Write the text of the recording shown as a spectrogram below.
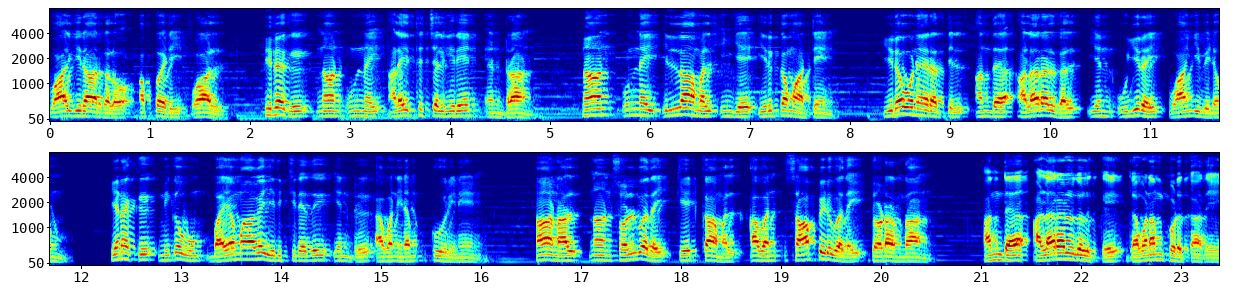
வாழ்கிறார்களோ அப்படி வாழ். பிறகு நான் உன்னை அழைத்துச் செல்கிறேன் என்றான். நான் உன்னை இல்லாமல் இங்கே இருக்க மாட்டேன். இரவு நேரத்தில் அந்த அலறல்கள் என் உயிரை வாங்கிவிடும். எனக்கு மிகவும் பயமாக இருக்கிறது என்று அவனிடம் கூறினேன். ஆனால் நான் சொல்வதை கேட்காமல் அவன் சாப்பிடுவதை தொடர்ந்தான். அந்த அலறல்களுக்கு கவனம் கொடுக்காதே.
